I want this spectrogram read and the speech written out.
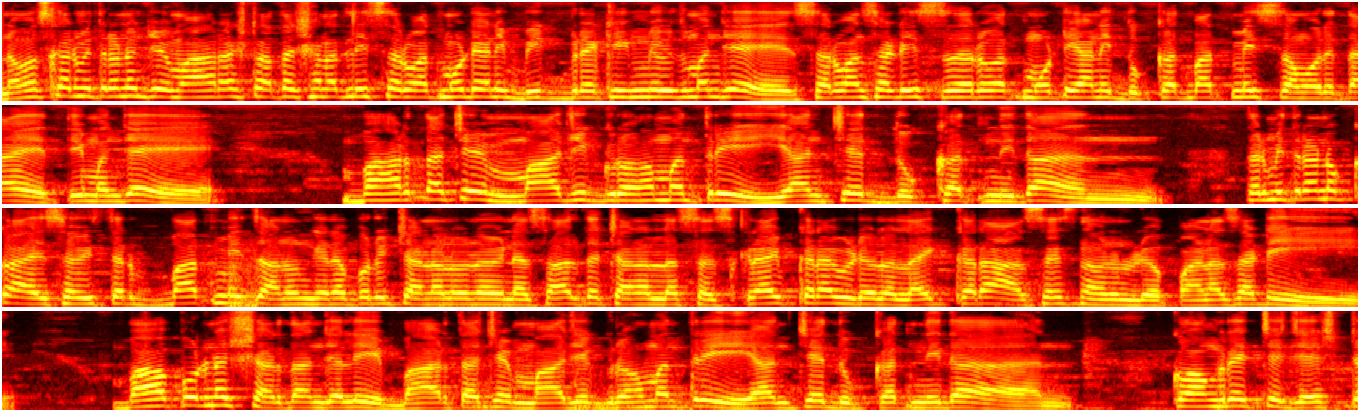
नमस्कार मित्रांनो जे महाराष्ट्र. आता क्षणातली सर्वात मोठी आणि बिग ब्रेकिंग न्यूज म्हणजे सर्वांसाठी सर्वात मोठी आणि दुःखद बातमी समोर येत आहे. ती म्हणजे भारताचे माजी गृहमंत्री यांचे दुःखद निधन. तर मित्रांनो काय सविस्तर बातमी जाणून घेण्यापूर्वी चॅनलवर नवीन असाल तर चॅनलला सबस्क्राईब करा व्हिडिओला लाईक करा. असेच नवीन व्हिडिओ पाहण्यासाठी भावपूर्ण श्रद्धांजली भारताचे माजी गृहमंत्री यांचे दुःखद निधन. काँग्रेसचे ज्येष्ठ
